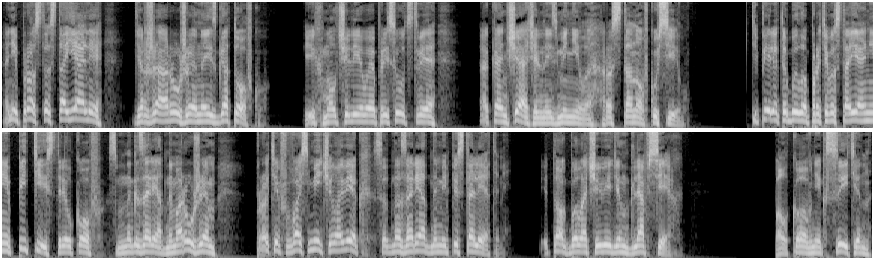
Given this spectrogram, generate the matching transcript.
Они просто стояли, держа оружие на изготовку. Их молчаливое присутствие окончательно изменило расстановку сил. Теперь это было противостояние пяти стрелков с многозарядным оружием против восьми человек с однозарядными пистолетами. Итог был очевиден для всех. Полковник Сытин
